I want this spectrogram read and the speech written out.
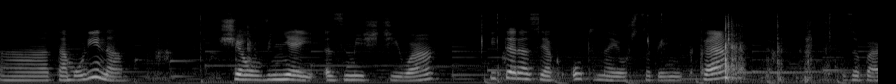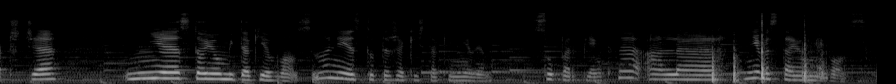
a, ta mulina się w niej zmieściła. I teraz jak utnę już sobie nitkę, zobaczcie, nie stoją mi takie wąsy. No nie jest to też jakieś takie, nie wiem, super piękne, ale nie wystają mi wąsy.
